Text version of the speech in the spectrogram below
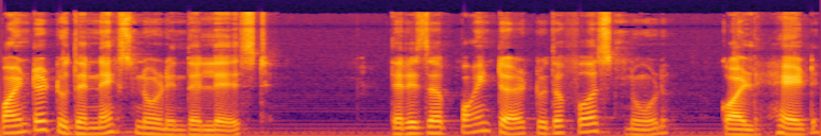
pointer to the next node in the list there is a pointer to the first node called head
